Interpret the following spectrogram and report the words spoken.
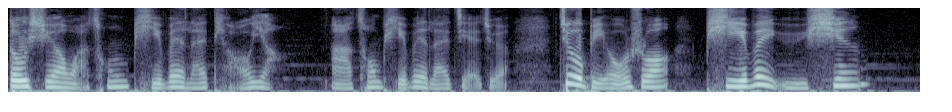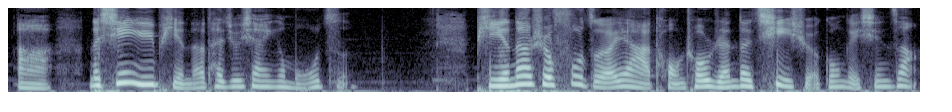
都需要啊从脾胃来调养啊，从脾胃来解决。就比如说脾胃与心啊，那心与脾呢，它就像一个母子。脾呢是负责呀统筹人的气血供给心脏。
